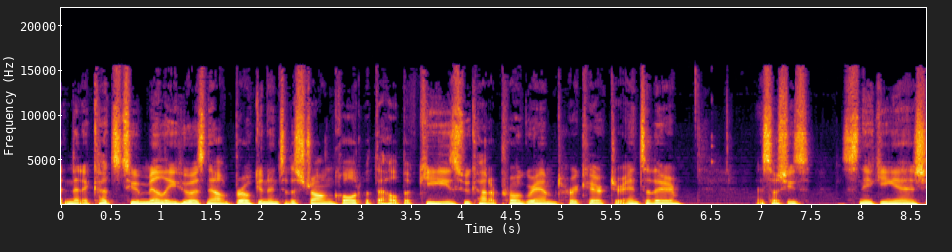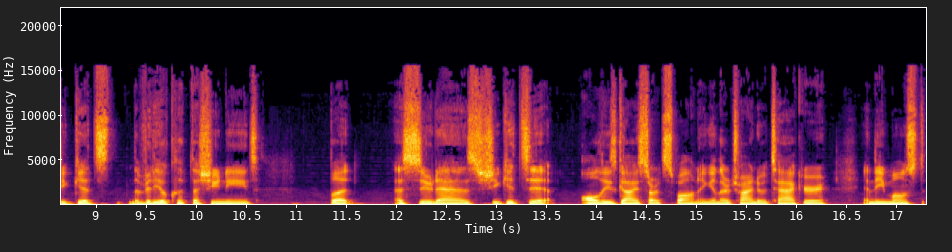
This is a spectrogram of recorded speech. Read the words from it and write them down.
And then it cuts to Millie, who has now broken into the stronghold with the help of Keys, who kind of programmed her character into there. And so she's sneaking in. She gets the video clip that she needs. But as soon as she gets it, all these guys start spawning and they're trying to attack her. And the most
